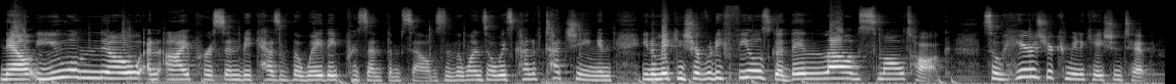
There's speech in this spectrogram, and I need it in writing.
Now, you will know an I person because of the way they present themselves. They're the ones always kind of touching and, you know, making sure everybody feels good. They love small talk. So here's your communication tip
